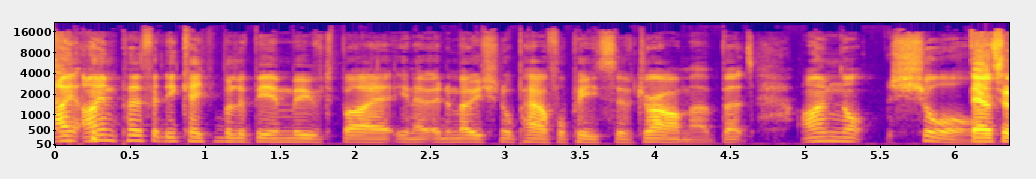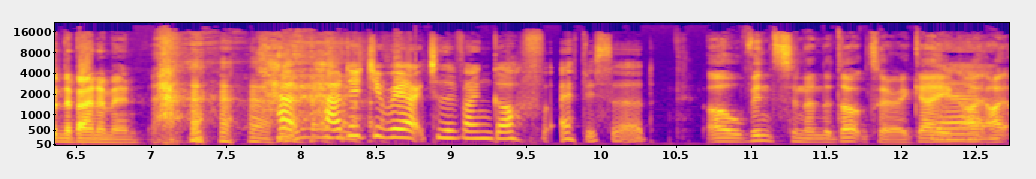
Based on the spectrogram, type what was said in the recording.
I, am perfectly capable of being moved by, you know, an emotional, powerful piece of drama, but I'm not sure. Those from the Bannermen. how, how did you react to the Van Gogh episode? Oh, Vincent and the Doctor again. Yeah. I, I,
